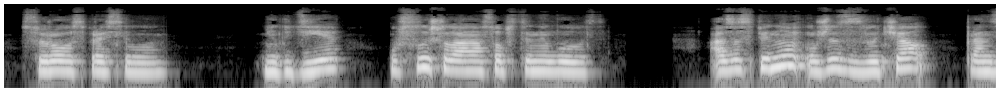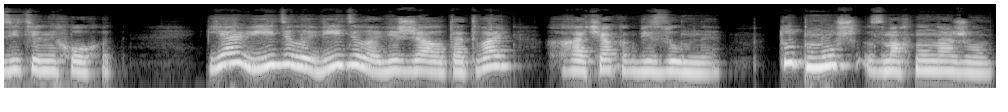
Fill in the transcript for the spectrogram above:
— сурово спросил он. «Нигде», — услышала она собственный голос. А за спиной уже зазвучал пронзительный хохот. «Я видела, видела!» — визжала та тварь, хохоча как безумная. Тут муж взмахнул ножом.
